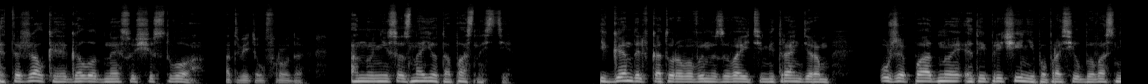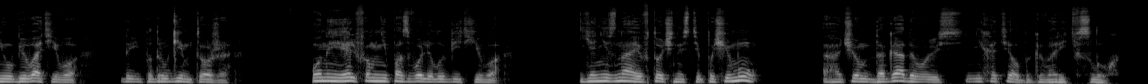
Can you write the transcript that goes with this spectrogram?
Это жалкое голодное существо, ответил Фродо. Оно не сознает опасности. И Гэндальф, которого вы называете Митрандером, уже по одной этой причине попросил бы вас не убивать его, да и по другим тоже. Он и эльфам не позволил убить его. Я не знаю в точности почему, а о чем догадываюсь, не хотел бы говорить вслух.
